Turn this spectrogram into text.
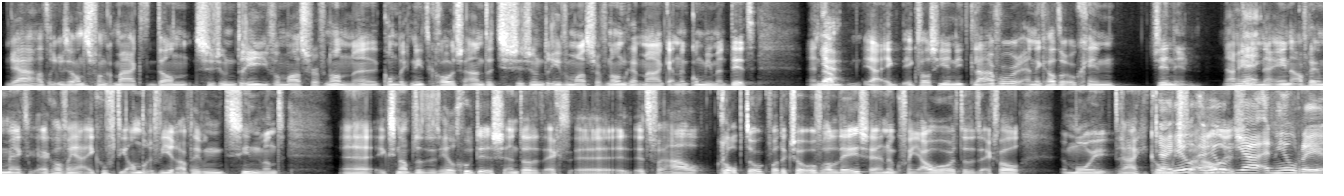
ja, had er iets anders van gemaakt dan seizoen 3 van Master of None. Hè? Kon ik niet groots aan dat je seizoen 3 van Master of None gaat maken en dan kom je met dit. En Ja. daar, ja, ik, ik was hier niet klaar voor en ik had er ook geen zin in. Na, Nee. één, na één aflevering merkte ik echt wel van ja, ik hoef die andere vier afleveringen niet te zien. Want eh, ik snap dat het heel goed is en dat het echt, eh, het verhaal klopt ook, wat ik zo overal lees. Hè, en ook van jou hoort, dat het echt wel een mooi ja, tragicomisch heel, verhaal heel, is. ja, en heel re-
